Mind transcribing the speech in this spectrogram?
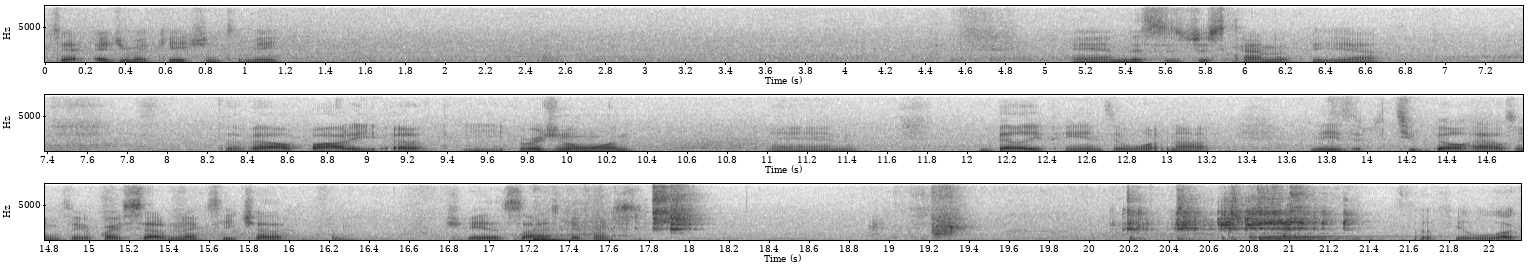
it's an education to me. And this is just kind of the, uh, the valve body of the original one and belly pans and whatnot. And these are the two bell housings. I could probably set them next to each other. Show you the size difference. If you look,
